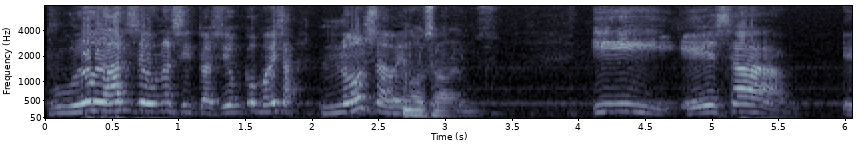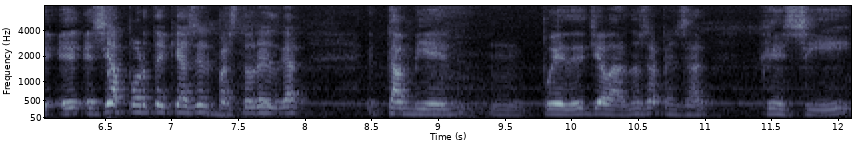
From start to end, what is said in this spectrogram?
pudo darse una situación como esa. No sabemos. No sabemos. Y esa, e, e, ese aporte que hace el pastor Edgar también mm, puede llevarnos a pensar que sí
